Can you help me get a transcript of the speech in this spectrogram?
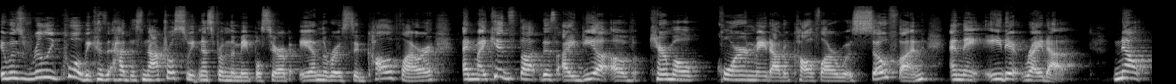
It was really cool because it had this natural sweetness from the maple syrup and the roasted cauliflower. And my kids thought this idea of caramel corn made out of cauliflower was so fun and they ate it right up. Now,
